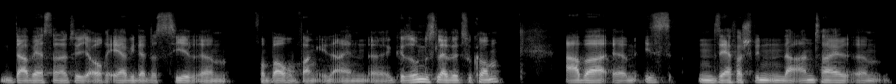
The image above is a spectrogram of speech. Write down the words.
da wäre es dann natürlich auch eher wieder das Ziel, ähm, vom Bauchumfang in ein äh, gesundes Level zu kommen. Aber ähm, ist ein sehr verschwindender Anteil, ähm,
